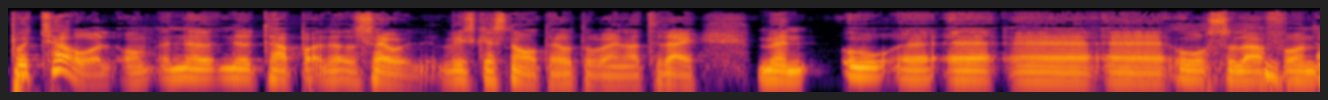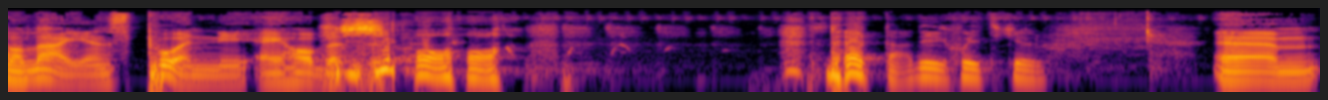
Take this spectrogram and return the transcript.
På tal om, nu, nu tappar, så, vi ska snart återvända till dig, men eh, eh, eh, Ursula von der Leyens ponny är, har Ja! Detta, det är skitkul. Ehm,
